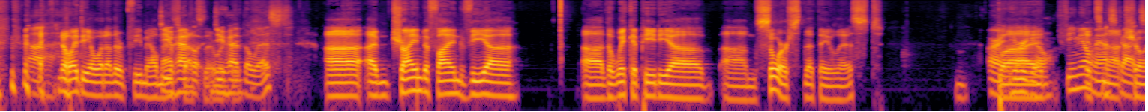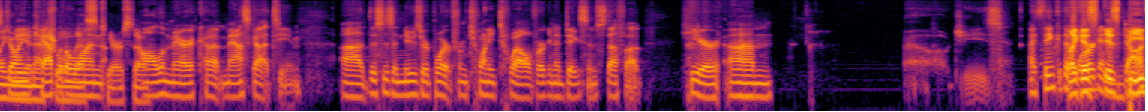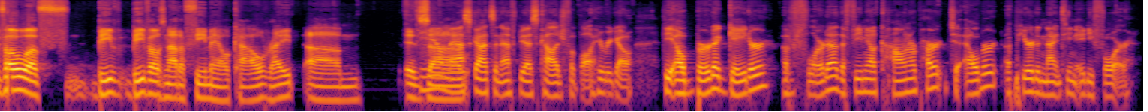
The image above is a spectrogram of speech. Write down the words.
Uh, I no idea what other female do mascots you have, Do you have the list? Uh, I'm trying to find via uh, the Wikipedia um, source that they list. All right, here we go. Female mascots join Capital One here, so. All America mascot team. Uh, this is a news report from 2012. We're gonna dig some stuff up here. Um, oh, geez. I think that like Oregon is, is duck, Bevo a f- Bevo is not a female cow, right? Um, is female uh, mascots in FBS college football. Here we go. The Alberta Gator of Florida, the female counterpart to Albert, appeared in 1984,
